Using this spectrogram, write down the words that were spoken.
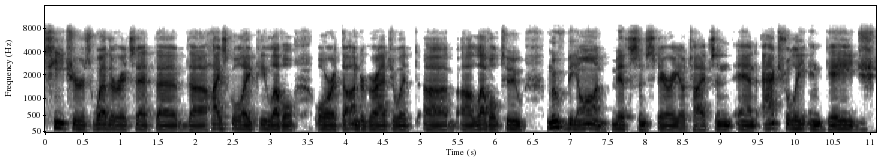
teachers, whether it's at the, the high school AP level or at the undergraduate uh, uh, level, to move beyond myths and stereotypes and, and actually engage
